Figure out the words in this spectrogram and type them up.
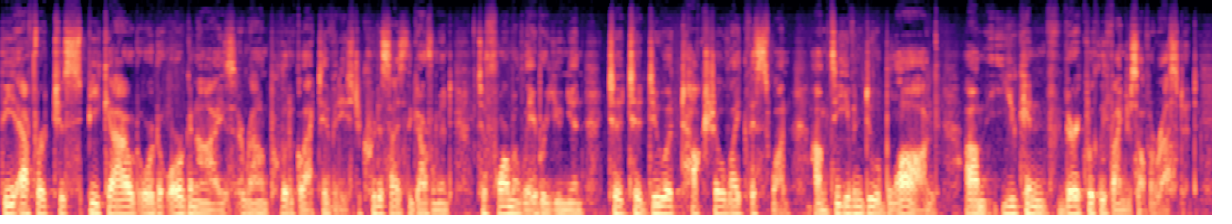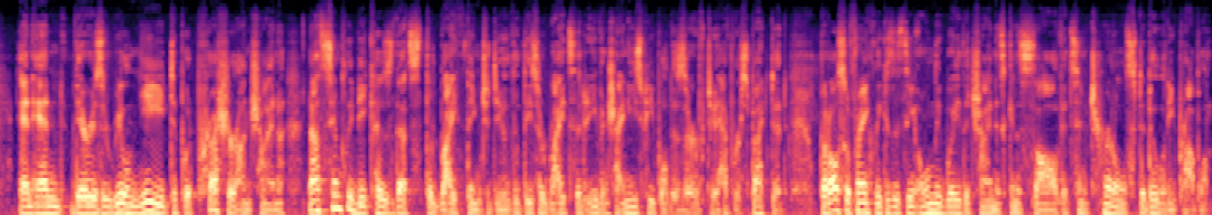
the effort to speak out or to organize around political activities, to criticize the government, to form a labor union, to, to do a talk show like this one, um, to even do a blog, um, you can very quickly find yourself arrested. And, and there is a real need to put pressure on China, not simply because that's the right thing to do, that these are rights that even Chinese people deserve to have respected, but also, frankly, because it's the only way that China is going to solve its internal stability problem.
